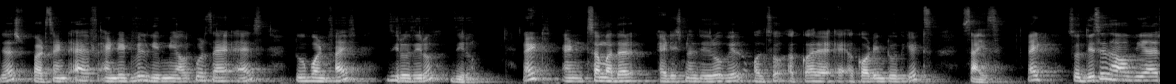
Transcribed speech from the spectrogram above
just percent %f and it will give me output as 2.5000 right? And some other additional zero will also occur uh, according to its size right? So this is how we are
